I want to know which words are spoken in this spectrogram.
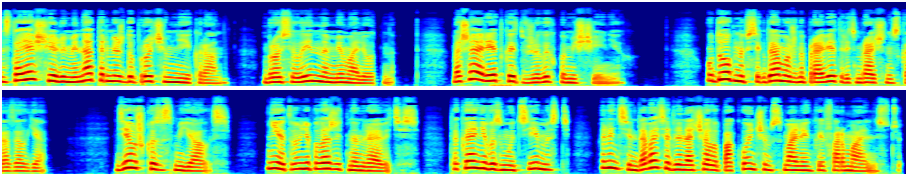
Настоящий иллюминатор, между прочим, не экран, бросила Инна мимолетно. Большая редкость в жилых помещениях. «Удобно, всегда можно проветрить», — мрачно сказал я. Девушка засмеялась. «Нет, вы мне положительно нравитесь. Такая невозмутимость. Валентин, давайте для начала покончим с маленькой формальностью».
